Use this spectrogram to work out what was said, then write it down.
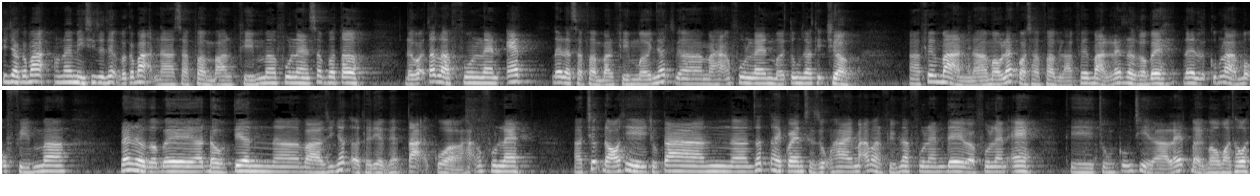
Xin chào các bạn, hôm nay mình xin giới thiệu với các bạn là sản phẩm bàn phím uh, Full Subverter được gọi tắt là Full S. Đây là sản phẩm bàn phím mới nhất à, mà hãng Full mới tung ra thị trường. À, phiên bản à, màu LED của sản phẩm là phiên bản LED RGB. Đây cũng là mẫu phím LED RGB đầu tiên và duy nhất ở thời điểm hiện tại của hãng Full À, trước đó thì chúng ta rất hay quen sử dụng hai mã bàn phím là Full D và Full E thì chúng cũng chỉ là LED 7 màu mà thôi.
